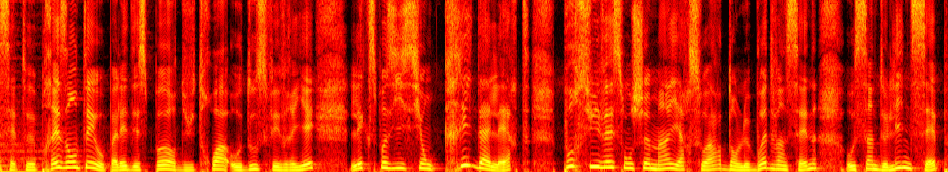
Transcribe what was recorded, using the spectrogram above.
s'être présentée au Palais des Sports du 3 au 12 février, l'exposition Cri d'alerte poursuivait son chemin hier soir dans le bois de Vincennes au sein de l'INSEP,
